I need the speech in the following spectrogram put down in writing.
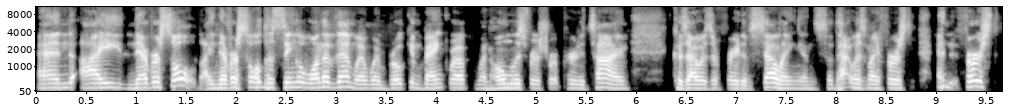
And I never sold. I never sold a single one of them. I went broken bankrupt, went homeless for a short period of time because I was afraid of selling. And so that was my first and first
